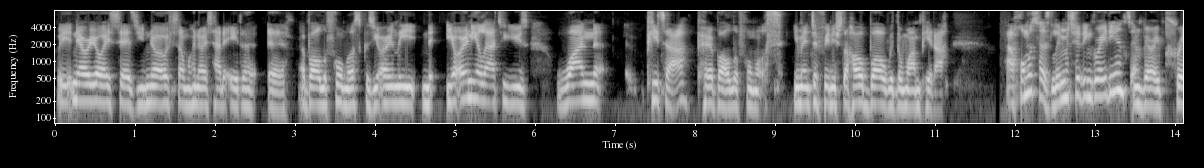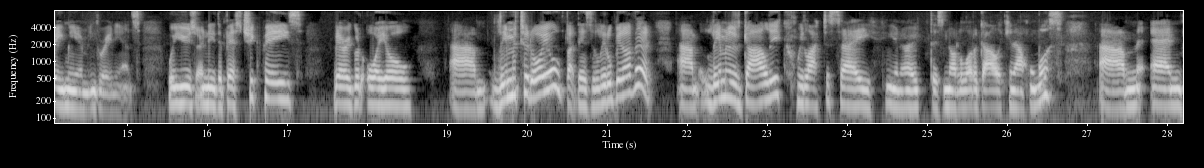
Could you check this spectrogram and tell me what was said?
Neri always says, you know, if someone knows how to eat a, a, a bowl of hummus because you're only you're only allowed to use one pita per bowl of hummus. You're meant to finish the whole bowl with the one pita. Our hummus has limited ingredients and very premium ingredients. We use only the best chickpeas, very good oil, um, limited oil, but there's a little bit of it. Um, limited garlic. We like to say, you know, there's not a lot of garlic in our hummus. Um, and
